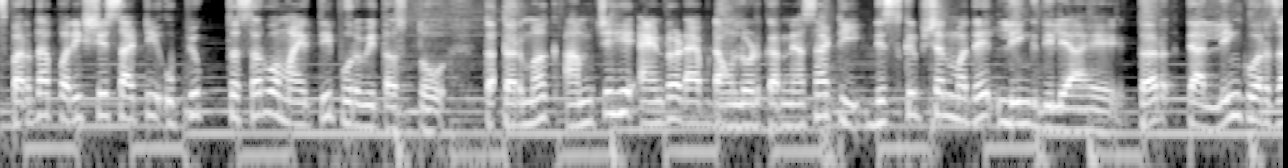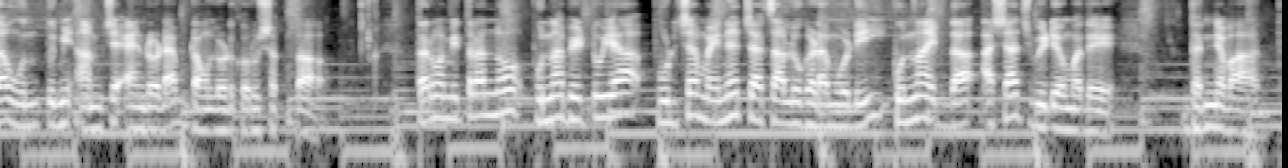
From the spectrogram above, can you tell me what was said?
स्पर्धा परीक्षेसाठी उपयुक्त सर्व माहिती पुरवित असतो. तर मग आमचे हे अँड्रॉइड ॲप डाउनलोड करण्यासाठी डिस्क्रिप्शनमध्ये लिंक दिली आहे. तर त्या लिंकवर जाऊन तुम्ही आमचे अँड्रॉइड ॲप डाउनलोड करू शकता. तर मग मित्रांनो पुन्हा भेटूया पुढच्या महिन्याच्या चालू घडामोडी पुन्हा एकदा अशाच व्हिडिओमध्ये धन्यवाद.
